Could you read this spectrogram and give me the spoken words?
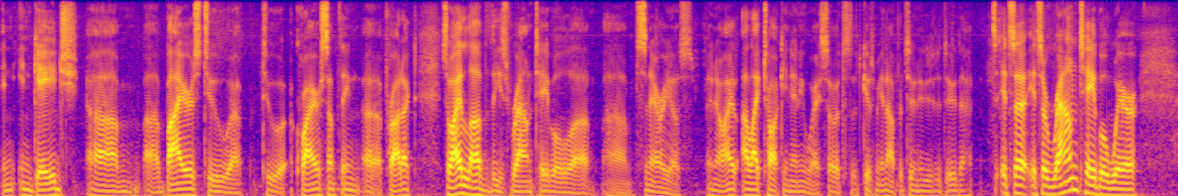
in, engage um, uh, buyers to uh, to acquire something, uh, a product. So I love these roundtable um, scenarios. You know, I, I, like talking anyway, so it gives me an opportunity to do that. It's, it's a it's a roundtable where.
